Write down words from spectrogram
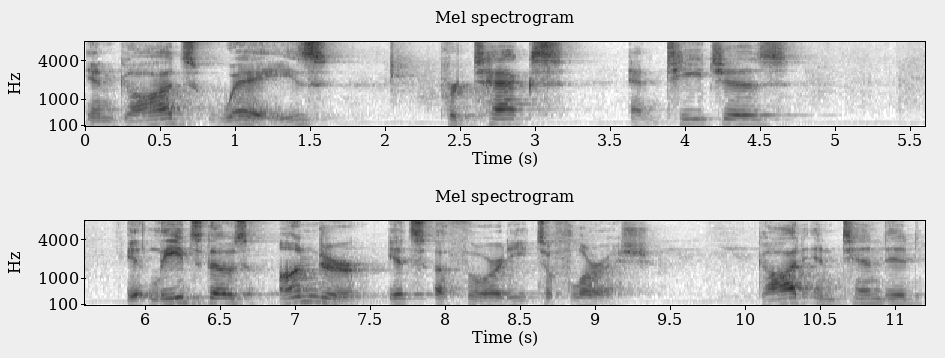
in God's ways protects and teaches. It leads those under its authority to flourish. God intended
